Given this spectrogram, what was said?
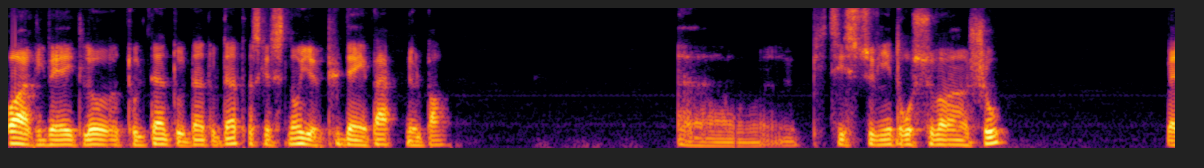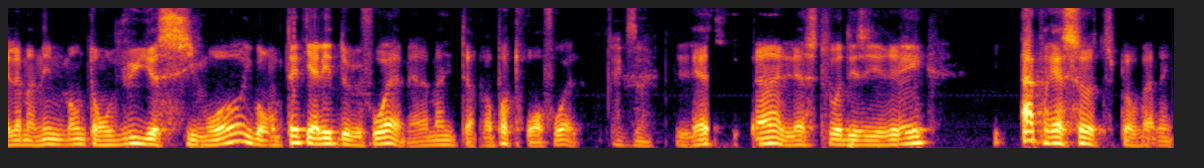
Pas arriver à être là tout le temps, tout le temps, tout le temps, parce que sinon, il n'y a plus d'impact nulle part. Euh, puis si tu viens trop souvent en show, ben là, maintenant, le monde t'ont vu il y a six mois. Ils vont peut-être y aller deux fois, mais vraiment, ils ne t'auront pas trois fois. Exact. Laisse du temps, laisse-toi désirer. Après ça, tu peux revenir.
